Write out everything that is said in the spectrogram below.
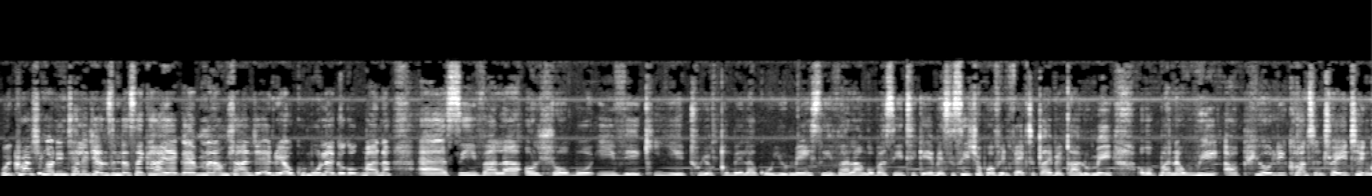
We're crushing on intelligence Mntasekhaya ke namhlanje and uyawukhumbula ke kokubana uh, siyivala olhlobo iveki yethu yokugqibela kuyu May. Siyivala ngoba sithi ke besisitsho phofu in fact xa beqala uMay okokubana we are purely concentrating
